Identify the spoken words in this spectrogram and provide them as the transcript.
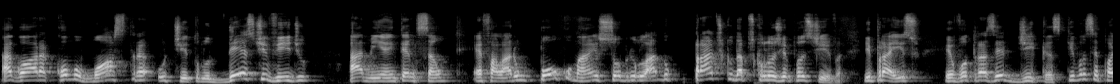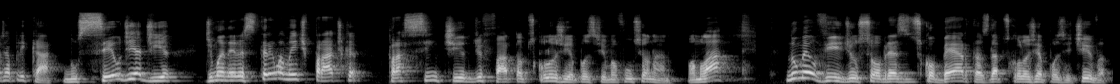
Agora, como mostra o título deste vídeo, a minha intenção é falar um pouco mais sobre o lado prático da psicologia positiva. E para isso, eu vou trazer dicas que você pode aplicar no seu dia a dia de maneira extremamente prática para sentir de fato a psicologia positiva funcionando. Vamos lá? No meu vídeo sobre as descobertas da psicologia positiva,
